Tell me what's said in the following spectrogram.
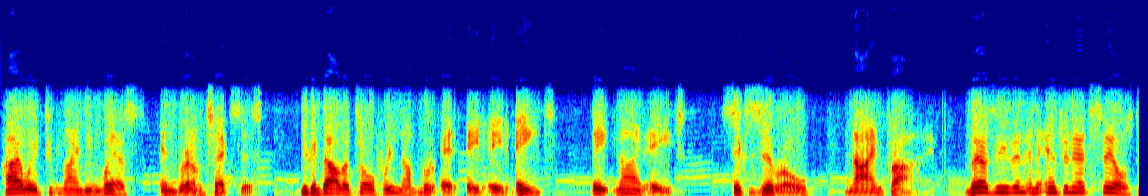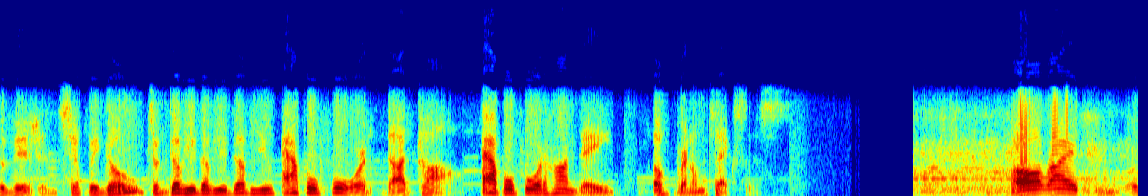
Highway 290 West in Brenham, Texas. You can dial a toll free number at 888 898 6095. There's even an internet sales division. Simply go to www.appleford.com. Apple Ford Hyundai of Brenham, Texas. All right, we're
